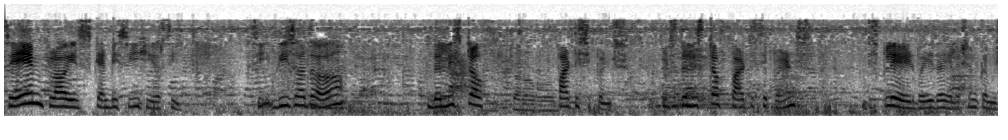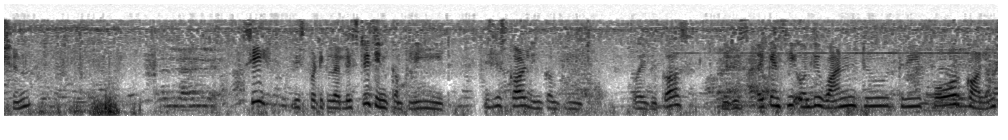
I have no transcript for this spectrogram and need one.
Same flaw is can be see here. See, see these are the the list of participants. It is the list of participants displayed by the election commission See, this particular list is incomplete. This is called incomplete. Why? Because there is, I can see only one, two, three, four columns.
